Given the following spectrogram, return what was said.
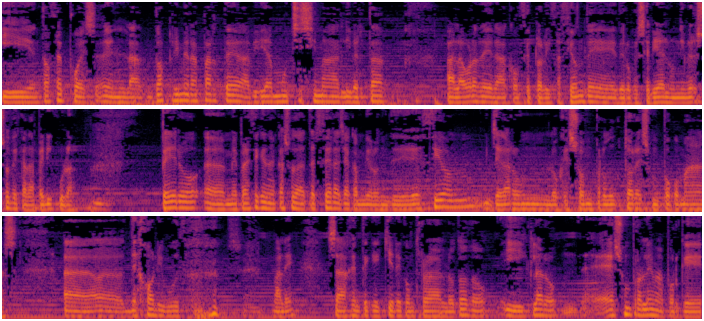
Y entonces, pues en las dos primeras partes había muchísima libertad a la hora de la conceptualización de, lo que sería el universo de cada película. Pero eh, me parece que en el caso de la tercera ya cambiaron de dirección, llegaron lo que son productores un poco más eh, de Hollywood, ¿vale? O sea, gente que quiere controlarlo todo y claro, es un problema porque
